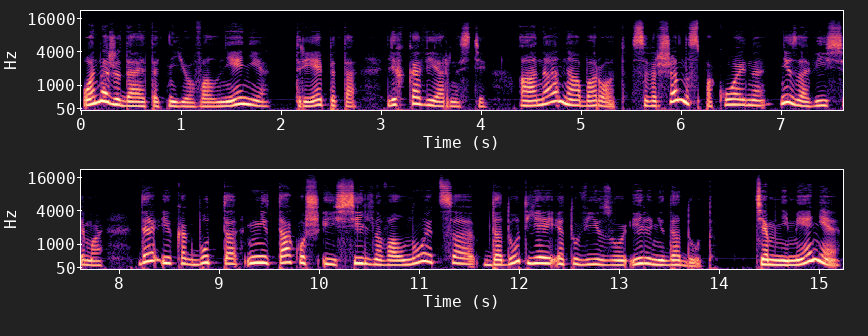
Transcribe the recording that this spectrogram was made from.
Он ожидает от нее волнения, трепета, легковерности, а она, наоборот, совершенно спокойна, независима, да и как будто не так уж и сильно волнуется, дадут ей эту визу или не дадут. Тем не менее,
